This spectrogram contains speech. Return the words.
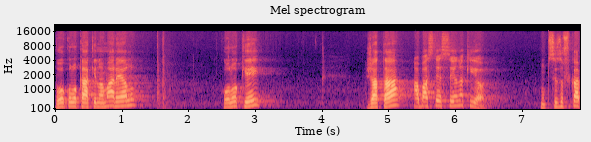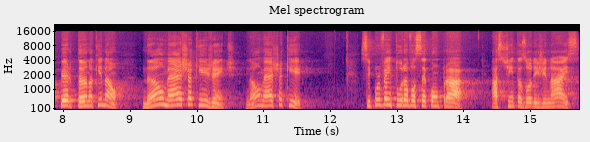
Vou colocar aqui no amarelo. Coloquei. Já está abastecendo aqui, ó. Não preciso ficar apertando aqui, não. Não mexe aqui, gente. Não mexe aqui. Se porventura você comprar as tintas originais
